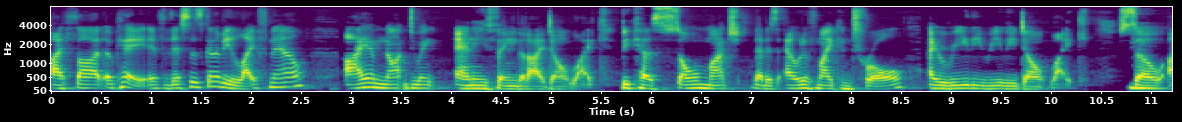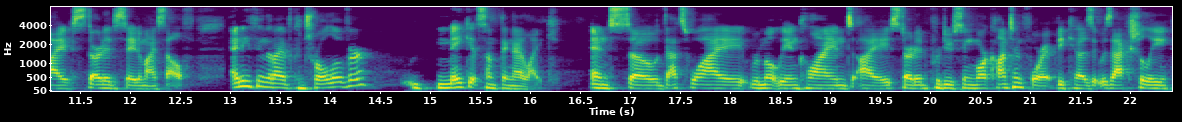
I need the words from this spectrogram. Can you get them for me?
I thought, okay, if this is going to be life now, I am not doing anything that I don't like because so much that is out of my control, I really, really don't like. So mm-hmm. I started to say to myself, anything that I have control over, make it something I like. And so that's why remotely inclined, I started producing more content for it because it was actually,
